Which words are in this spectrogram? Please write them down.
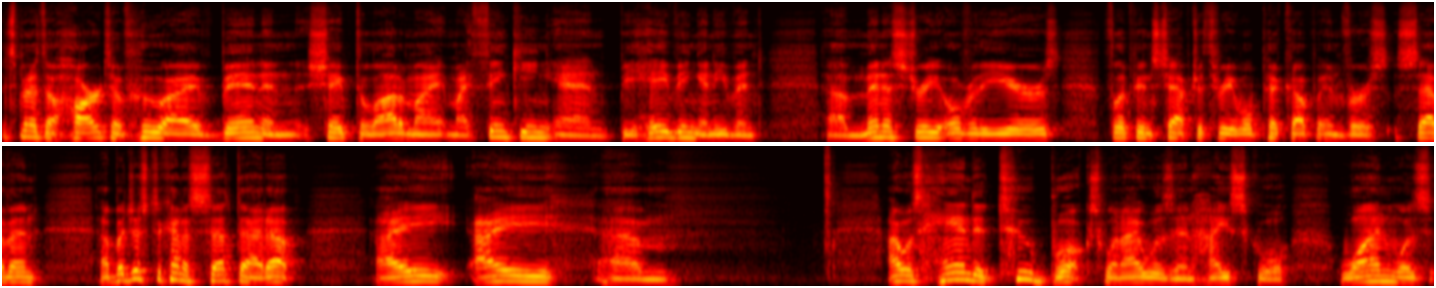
it's been at the heart of who I've been and shaped a lot of my, my thinking and behaving and even uh, ministry over the years. Philippians chapter 3, we'll pick up in verse 7. Uh, but just to kind of set that up, I, I, um, I was handed two books when I was in high school one was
